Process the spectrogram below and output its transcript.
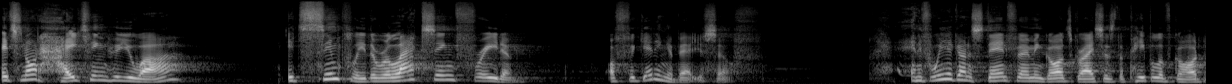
it's not hating who you are. It's simply the relaxing freedom of forgetting about yourself. And if we are going to stand firm in God's grace as the people of God,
